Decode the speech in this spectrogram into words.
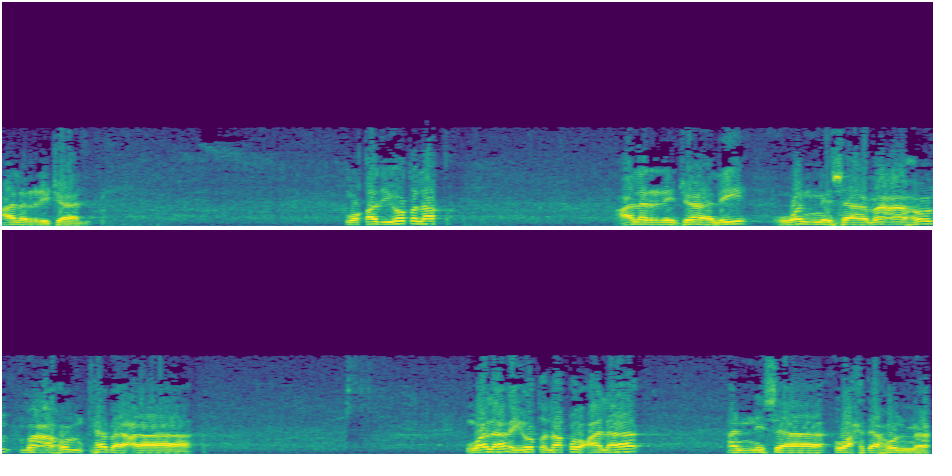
على الرجال. وقد يطلق على الرجال والنساء معهم معهم تبعا. ولا يطلق على النساء وحدهن.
